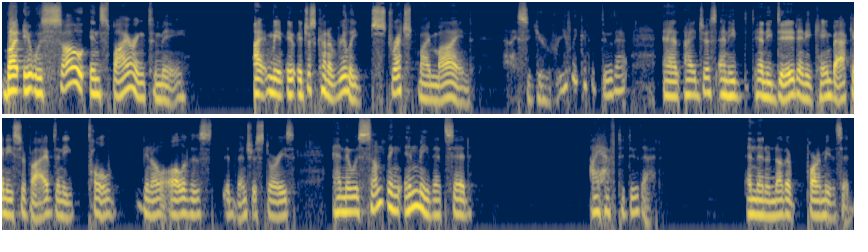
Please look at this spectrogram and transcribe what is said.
but it was so inspiring to me. I mean it, it just kind of really stretched my mind. And I said you're really going to do that? And I just and he and he did, and he came back, and he survived, and he told you know all of his adventure stories, and there was something in me that said, I have to do that. And then another part of me that said,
